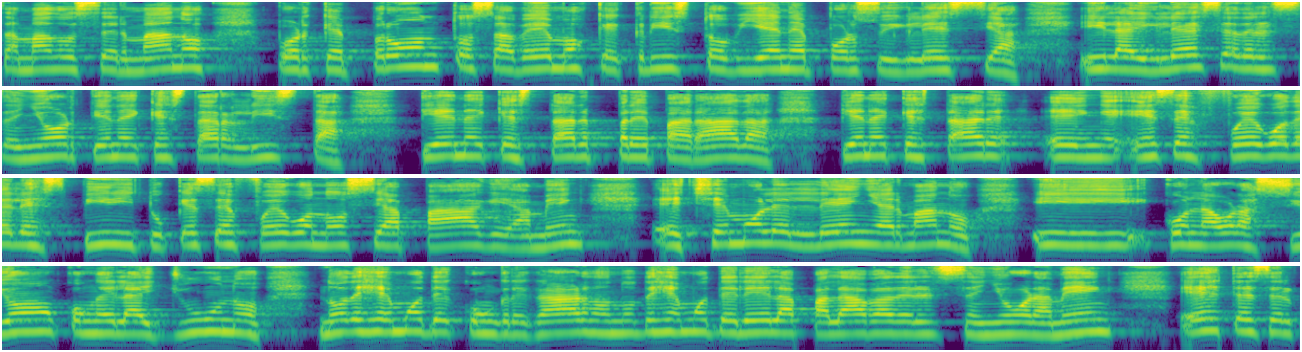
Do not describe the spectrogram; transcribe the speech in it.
amados hermanos, porque pronto sabemos que Cristo viene por su iglesia y la iglesia del Señor tiene que estar lista, tiene que estar preparada, tiene que estar en ese fuego del Espíritu, que ese fuego no se apague, amén. Echémosle leña, hermano, y con la oración, con el ayuno, no dejemos de congregarnos, no dejemos de leer la palabra del Señor, amén. Este es el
